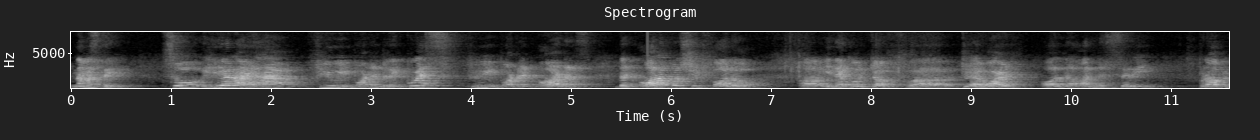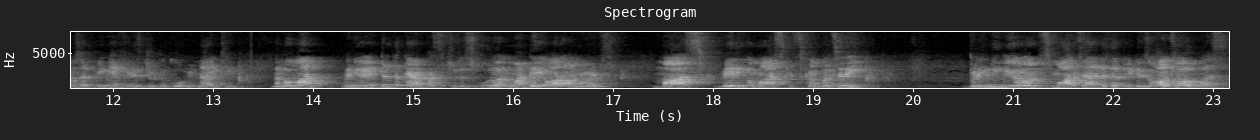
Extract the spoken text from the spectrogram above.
Namaste. So here I have few important requests, few important orders that all of us should follow uh, in account of uh, to avoid all the unnecessary problems that we may face due to COVID-19. Number one, when you enter the campus to the school on Monday or onwards, mask, wearing a mask is compulsory. Bringing your own small sanitizer kit is also a must.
